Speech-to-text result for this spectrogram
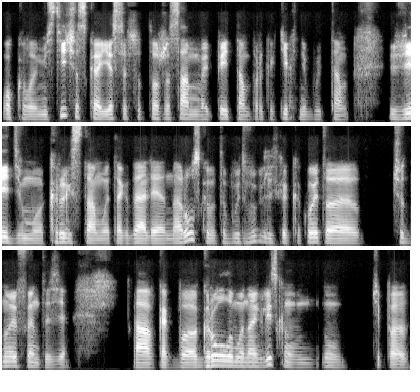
около мистическое, если все то же самое петь там про каких-нибудь там ведьм, крыс там и так далее на русском, это будет выглядеть как какой-то чудной фэнтези. А как бы гроулом и на английском, ну, типа,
